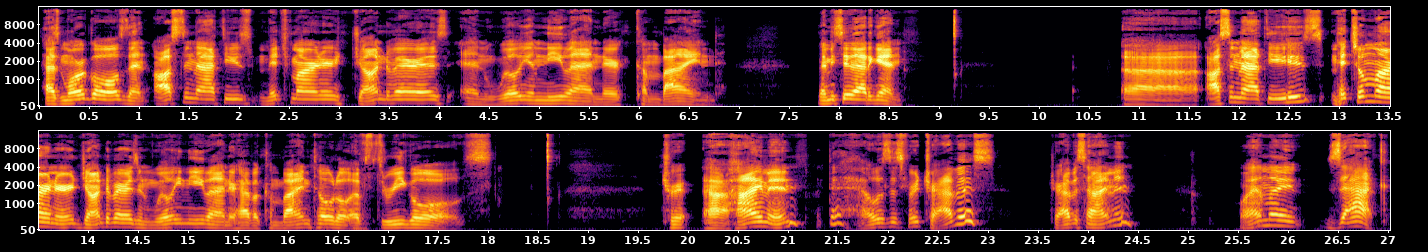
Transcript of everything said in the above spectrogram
has more goals than Auston Matthews, Mitch Marner, John Tavares, and William Nylander combined. Let me say that again. Uh, Auston Matthews, Mitchell Marner, John Tavares, and Willie Nylander have a combined total of three goals. Tra- uh, Hyman, what the hell is this for Travis? Travis Hyman? Why am I Zach,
